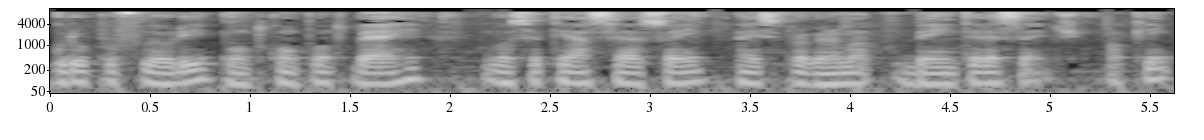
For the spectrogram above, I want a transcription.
grupofleury.com.br, você tem acesso aí a esse programa bem interessante, ok?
